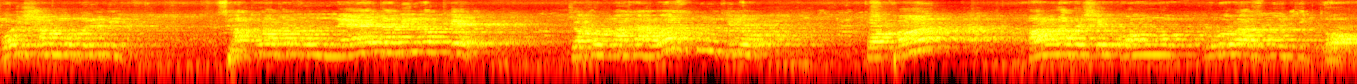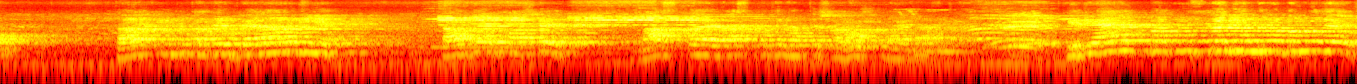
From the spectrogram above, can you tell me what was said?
বৈষম্য বিরোধী ছাত্ররা যখন ন্যায় দাবির লক্ষ্যে যখন মাঠে আওয়াজ তুলেছিল, তখন বাংলাদেশের অন্য পুরো রাজনৈতিক দল, তারা কিন্তু তাদের ব্যানার নিয়ে তাদের পাশে রাস্তায় রাজপথে নামতে সাহস পায় না কিন্তু একমাত্র ইসলামী আন্দোলন বাংলাদেশ,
